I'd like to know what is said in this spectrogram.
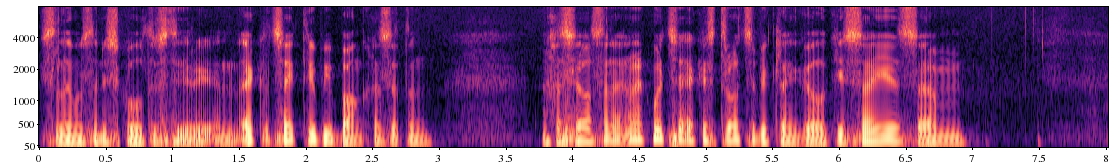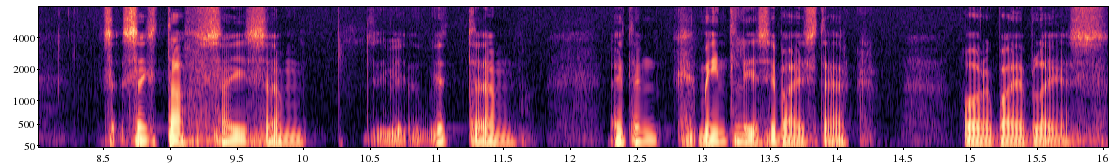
Slim was aan die skool te stuur en ek het sy op die bank gesit en, en gesels en, en ek moet sê ek is trots op die klein girltjie. Sy is ehm um, sy's taaf. Sy's ehm um, weet ehm um, ek dink mentally is hy baie sterk waar ek baie bly is.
